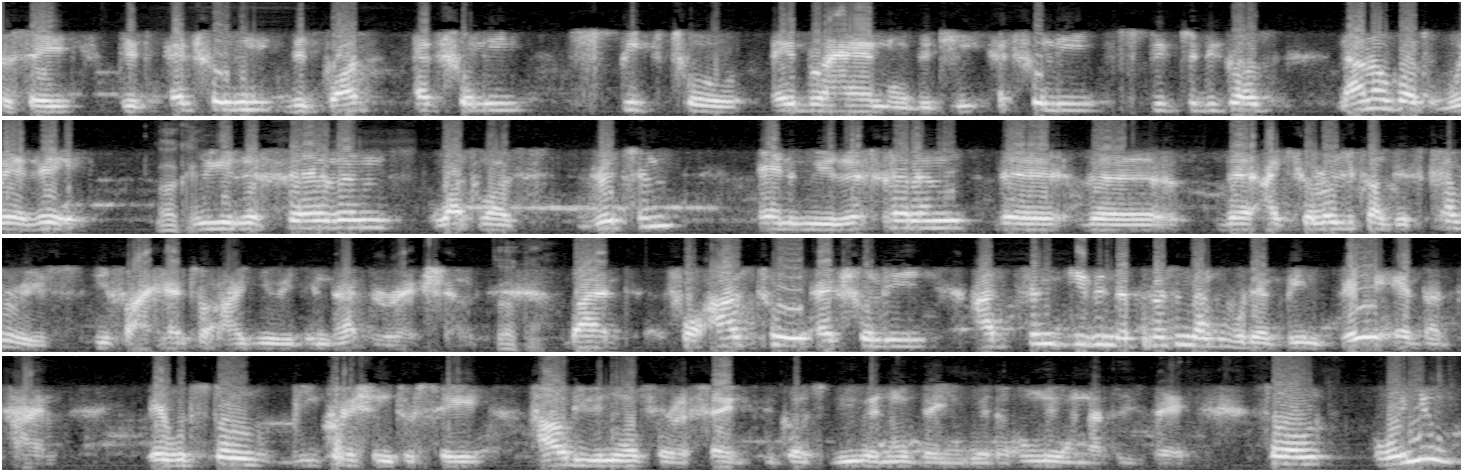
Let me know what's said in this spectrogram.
to say did actually did God actually speak to Abraham or did he actually speak to because none of us were there. Okay. We reference what was written and we reference the the the archaeological discoveries if I had to argue it in that direction. Okay. But for us to actually I think even the person that would have been there at that time there would still be question to say, how do you know for a fact? Because we were not there, you were the only one that is there. So when you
